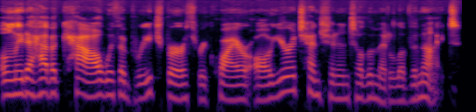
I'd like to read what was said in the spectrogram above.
only to have a cow with a breech birth require all your attention until the middle of the night.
